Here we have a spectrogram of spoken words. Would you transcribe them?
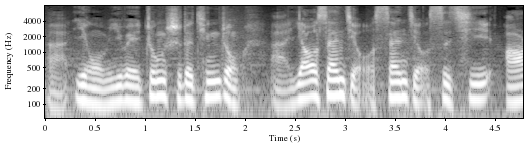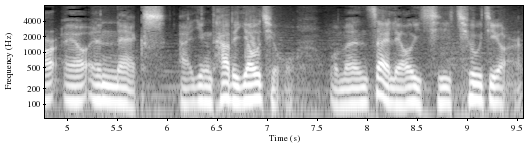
啊，应我们一位忠实的听众啊幺三九三九四七 R L N X 啊，应他的要求，我们再聊一期丘吉尔。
